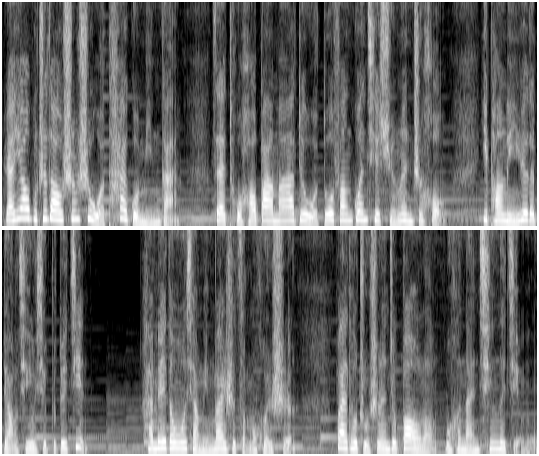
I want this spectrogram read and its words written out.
然要不知道是不是我太过敏感，在土豪爸妈对我多番关切询问之后，一旁林月的表情有些不对劲。还没等我想明白是怎么回事，外头主持人就报了我和南青的节目，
